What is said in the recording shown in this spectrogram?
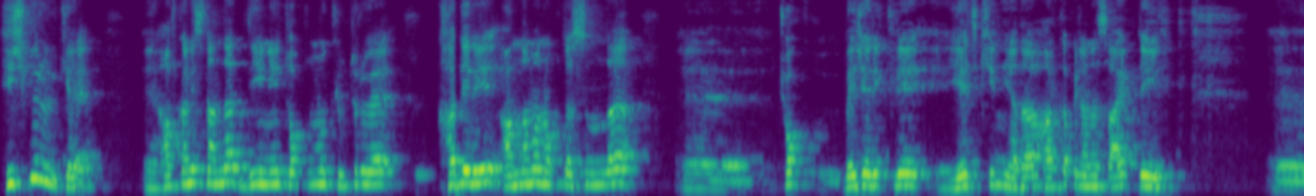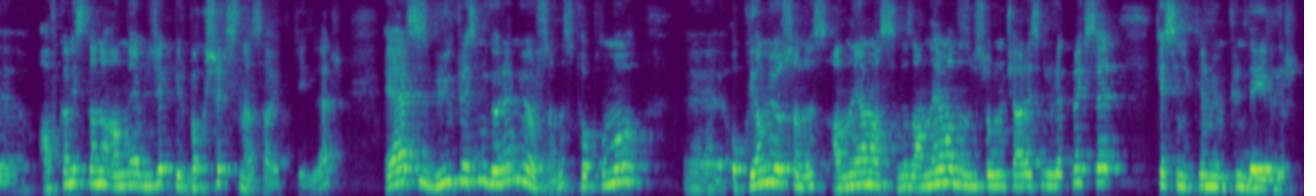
hiçbir ülke e, Afganistan'da dini, toplumu, kültürü ve kaderi anlama noktasında e, çok becerikli, yetkin ya da arka plana sahip değil. E, Afganistan'ı anlayabilecek bir bakış açısına sahip değiller. Eğer siz büyük resmi göremiyorsanız, toplumu e, okuyamıyorsanız anlayamazsınız. Anlayamadığınız bir sorunun çaresini üretmekse kesinlikle mümkün değildir.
